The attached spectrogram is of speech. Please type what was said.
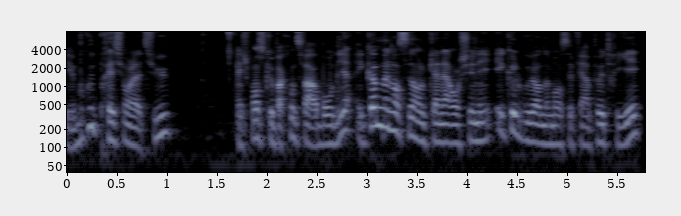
il y avait beaucoup de pression là-dessus. Et je pense que par contre, ça va rebondir. Et comme maintenant c'est dans le canard enchaîné et que le gouvernement s'est fait un peu trier,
